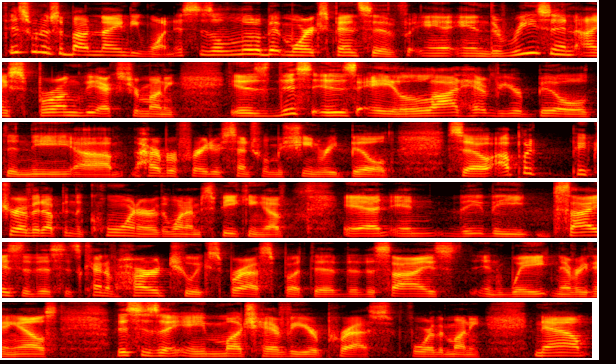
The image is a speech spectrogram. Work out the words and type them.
This one was about 91. This is a little bit more expensive expensive, and, and, the reason I sprung the extra money is this is a lot heavier build than the uh, Harbor Freighter Central Machinery build. So I'll put a picture of it up in the corner, the one I'm speaking of, and and the the size of this is kind of hard to express, but the the, the size and weight and everything else, this is a, a much heavier press for the money. Now,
